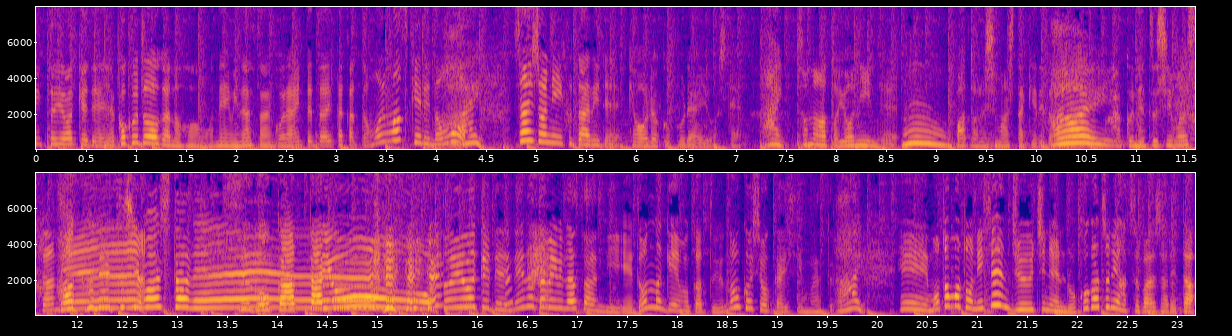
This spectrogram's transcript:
エーイというわけで予告動画の方もね皆さんご覧いただいたかと思いますけれども、はい、最初に2人で協力プレイをしてはい、その後4人でバトルしましたけれども、はい。白熱しましたね。熱しましたね。すごかったよ。ー というわけで念のため皆さんに、えーどんなゲームかというのをご紹介します。はい、えー、もともと2011年6月に発売された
